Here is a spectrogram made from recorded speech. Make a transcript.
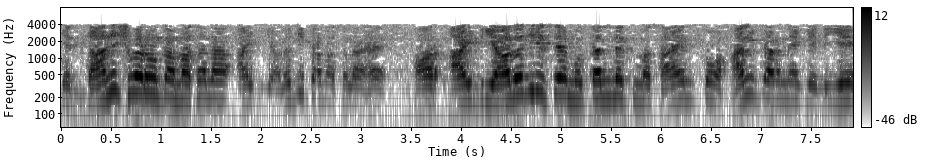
کہ دانشوروں کا مسئلہ آئیڈیالوجی کا مسئلہ ہے اور آئیڈیالوجی سے متعلق مسائل کو حل کرنے کے لیے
